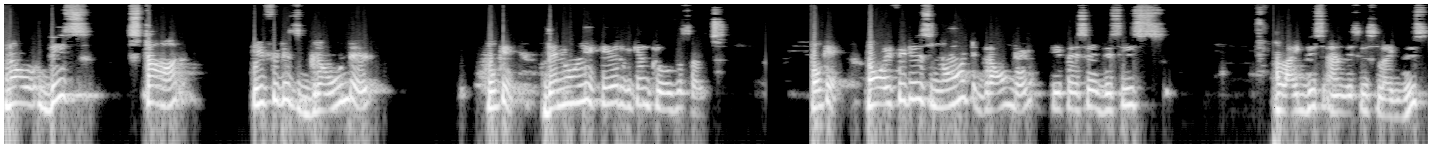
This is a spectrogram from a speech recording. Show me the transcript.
now this star if it is grounded okay then only here we can close the search okay. Now if it is not grounded if i say this is like this and this is like this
